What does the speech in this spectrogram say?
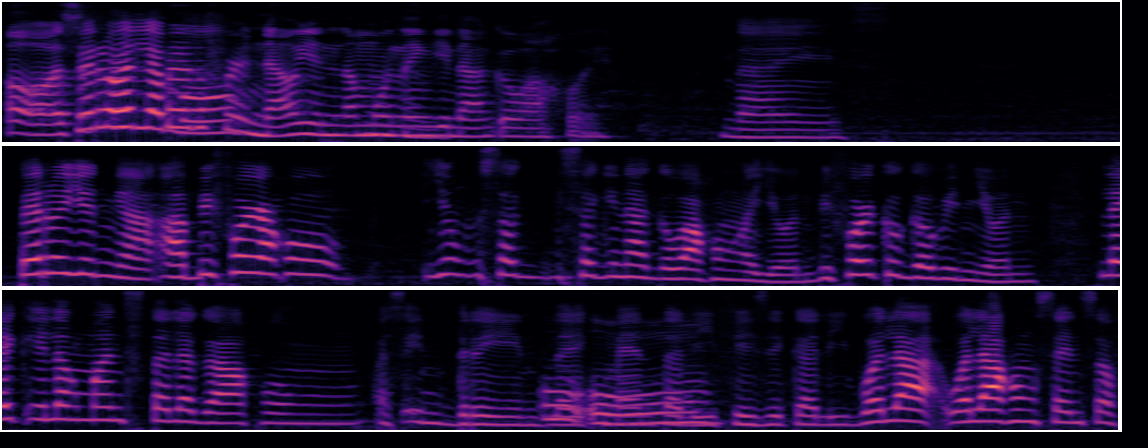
Oo, so Pero for, alam pero mo- for now, yun lang muna Mm. yung ginagawa ko eh. Nice. Pero yun nga, ah, before ako yung sa, sa ginagawa ko ngayon, before ko gawin yun, like ilang months talaga akong as in drained, like Oo. mentally, physically. Wala, wala akong sense of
